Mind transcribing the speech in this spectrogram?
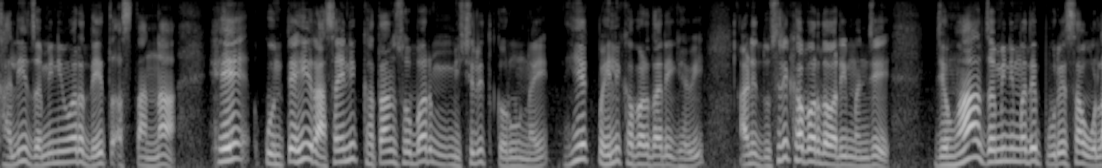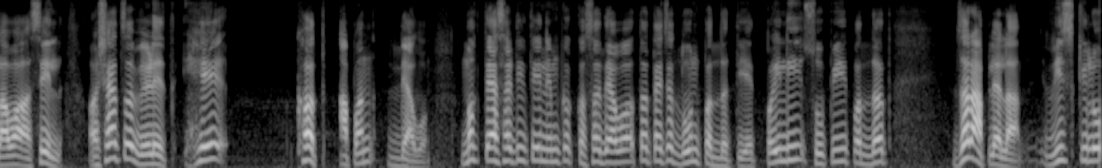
खाली जमिनीवर देत असताना हे कोणत्याही रासायनिक खतांसोबत मिश्रित करू नये. ही एक पहिली खबरदारी घ्यावी. आणि दुसरी खबरदारी म्हणजे जेव्हा जमिनीमध्ये पुरेसा ओलावा असेल अशाच वेळेत हे खत आपण द्यावं. मग त्यासाठी ते नेमकं कसं द्यावं? तर त्याच्या दोन पद्धती आहेत. पहिली सोपी पद्धत जर आपल्याला वीस किलो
